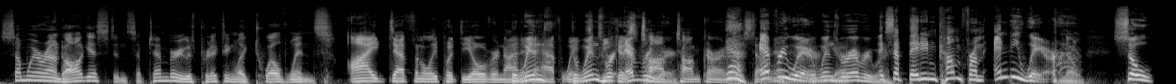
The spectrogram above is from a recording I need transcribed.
somewhere around August and September he was predicting like twelve wins. I definitely put the over nine and a wins- the wins. wins were because Tom- everywhere. Tom, Curran Yeah, was everywhere. The wins were everywhere. Except they didn't come from anywhere. No. So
